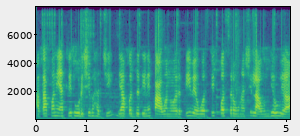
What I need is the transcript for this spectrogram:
आता आपण यातली थोडीशी भाजी या पद्धतीने पावांवरती व्यवस्थित पसरवून अशी लावून घेऊया.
